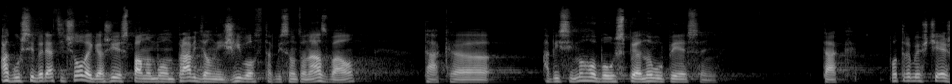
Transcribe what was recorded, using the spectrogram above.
Ak už si veriaci človek a žije s Pánom Bohom pravidelný život, tak by som to nazval, tak eh, aby si mohol Bohu spievať novú pieseň, tak potrebuješ tiež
